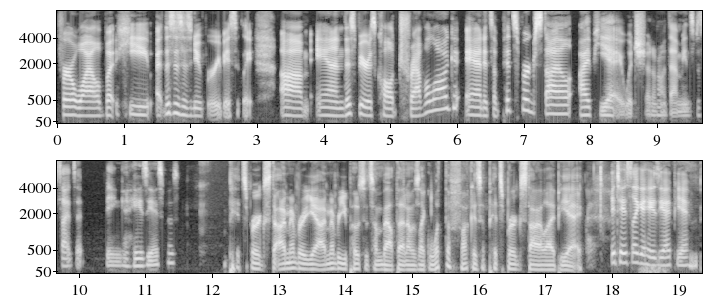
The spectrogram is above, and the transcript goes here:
for a while. But he, this is his new brewery, basically. Um, and this beer is called Travelogue, and it's a Pittsburgh style IPA. Which I don't know what that means besides it being a hazy, I suppose. Pittsburgh style. I remember. Yeah, I remember you posted something about that, and I was like, "What the fuck is a Pittsburgh style IPA?" It tastes like a hazy IPA.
